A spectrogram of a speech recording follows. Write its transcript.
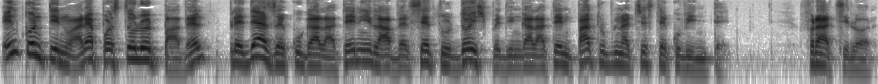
În continuare, apostolul Pavel pledează cu galatenii la versetul 12 din Galateni 4 prin aceste cuvinte. Fraților,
